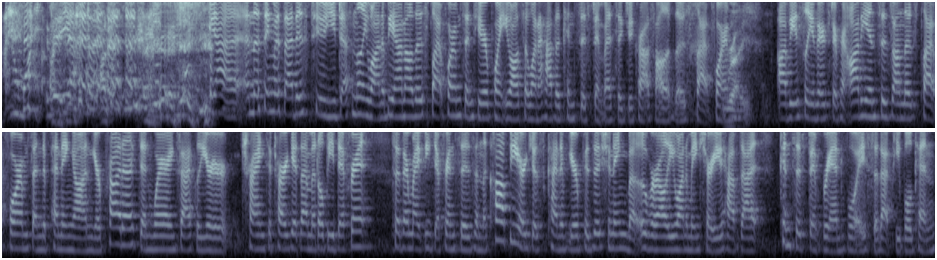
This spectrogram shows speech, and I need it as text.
I don't want it. yeah. yeah, and the thing with that is too, you definitely want to be on all those platforms, and to your point, you also want to have a consistent message across all of those platforms. Right. Obviously, there's different audiences on those platforms, and depending on your product and where exactly you're trying to target them, it'll be different. So there might be differences in the copy or just kind of your positioning, but overall, you want to make sure you have that consistent brand voice so that people can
